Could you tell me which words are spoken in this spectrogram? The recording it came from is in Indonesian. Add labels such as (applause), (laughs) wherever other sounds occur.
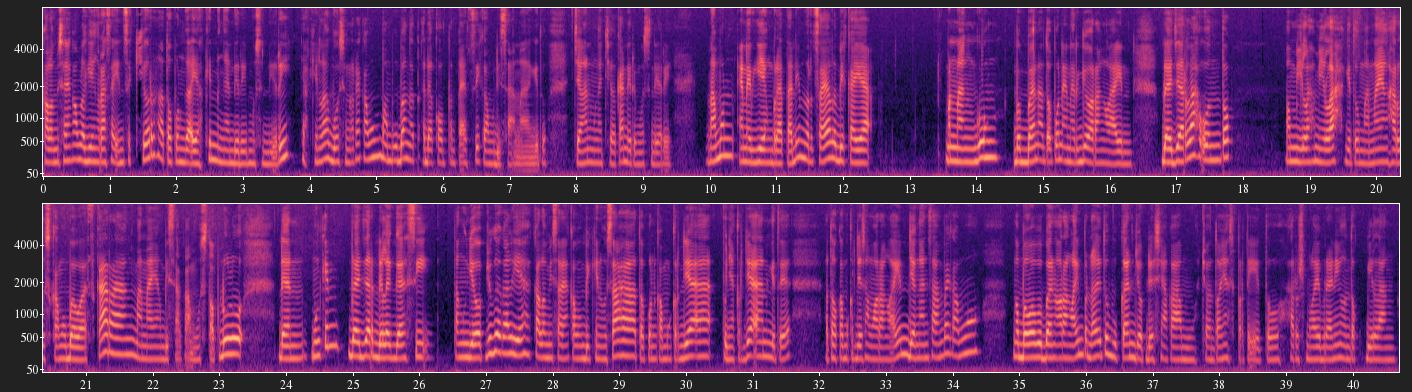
kalau misalnya kamu lagi ngerasa insecure ataupun gak yakin dengan dirimu sendiri, yakinlah bahwa sebenarnya kamu mampu banget ada kompetensi kamu di sana gitu. Jangan mengecilkan dirimu sendiri. Namun energi yang berat tadi menurut saya lebih kayak menanggung beban ataupun energi orang lain. Belajarlah untuk memilah-milah gitu mana yang harus kamu bawa sekarang, mana yang bisa kamu stop dulu. Dan mungkin belajar delegasi tanggung jawab juga kali ya kalau misalnya kamu bikin usaha ataupun kamu kerja punya kerjaan gitu ya atau kamu kerja sama orang lain jangan sampai kamu ngebawa beban orang lain padahal itu bukan job desknya kamu. Contohnya seperti itu. Harus mulai berani untuk bilang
